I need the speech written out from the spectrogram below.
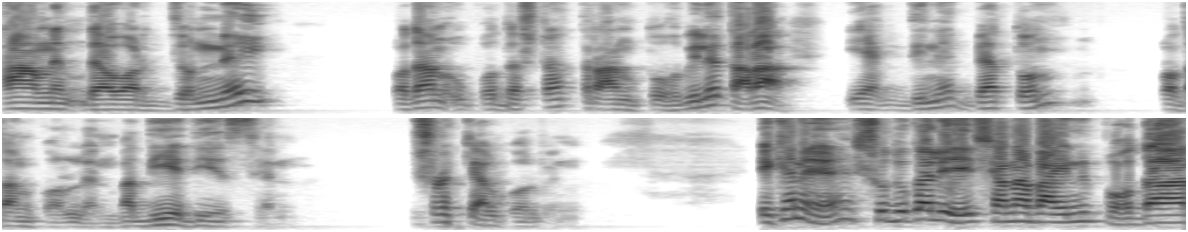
ত্রাণ দেওয়ার জন্যেই প্রধান উপদেষ্টা ত্রাণ তহবিলে তারা একদিনে বেতন প্রদান করলেন বা দিয়ে দিয়েছেন। সেটা খেয়াল করবেন। এখানে শুধু খালি সেনাবাহিনীর প্রধান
